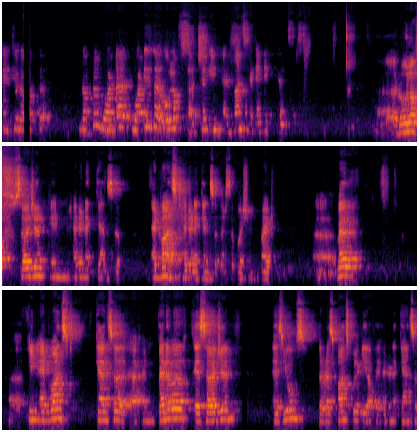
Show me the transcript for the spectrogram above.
Thank you, doctor. Doctor, what are what is the role of surgeon in advanced head and neck cancers? Uh, role of surgeon in head and neck cancer, advanced head and neck cancer. That's the question, right? Uh, well, uh, in advanced cancer, uh, and whenever a surgeon assumes the responsibility of a head and neck cancer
